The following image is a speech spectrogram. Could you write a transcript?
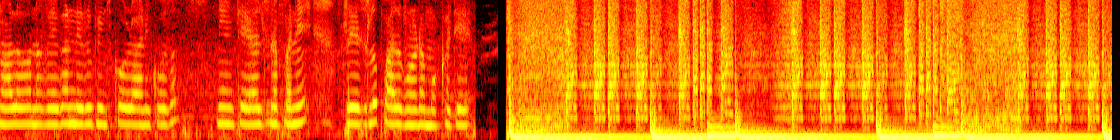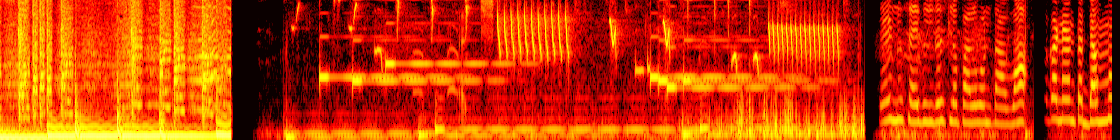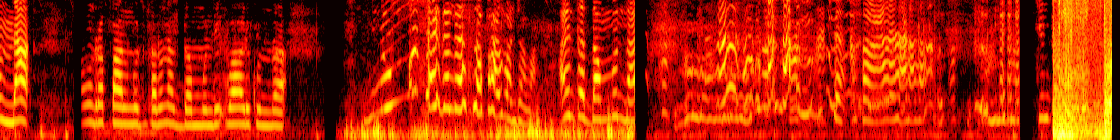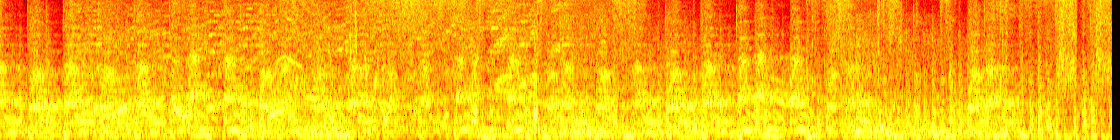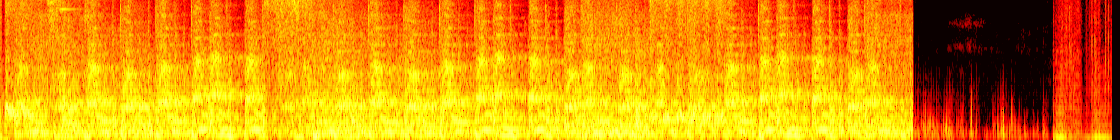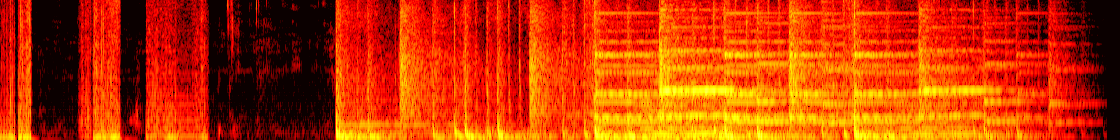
నాలో ఉన్న వేగాన్ని నిరూపించుకోవడానికి కోసం నేను చేయాల్సిన పని రేసులో పాల్గొనడం ఒక్కటే. రెండు సైకిల్ రేస్లో పాల్గొంటావా? ఎంత దమ్ముందా? అవునరా పాల్గొంటారు. నాకు దమ్ముంది. వాడుకుందా? నువ్వు సైకిల్ రేస్లో పాల్గొంటావా? అంత దమ్ముందా?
